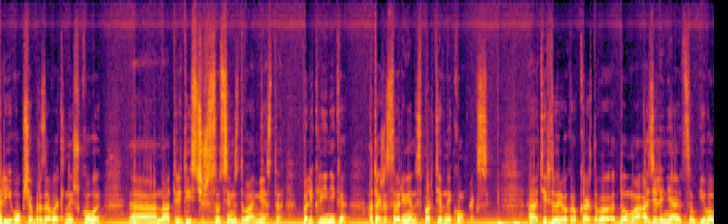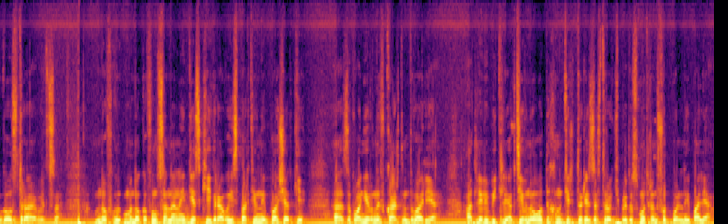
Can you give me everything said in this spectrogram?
3 общеобразовательные школы э, на 3672 места, поликлиника, а также современный спортивный комплекс. Э, территории вокруг каждого дома озеленяются и благоустраиваются. Многофункциональные детские игровые и спортивные площадки э, запланированы в каждом дворе, а для любителей активного отдыха на территории застройки предусмотрены футбольные поля.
